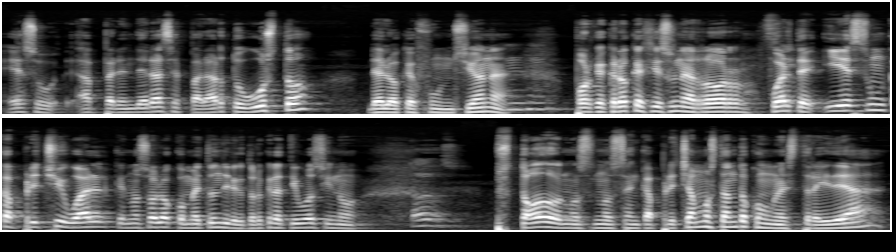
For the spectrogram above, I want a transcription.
eso, aprender a separar tu gusto de lo que funciona. Porque creo que sí es un error fuerte. Y es un capricho igual que no solo comete un director creativo, sino... Todos. Pues todos nos, encaprichamos tanto con nuestra idea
